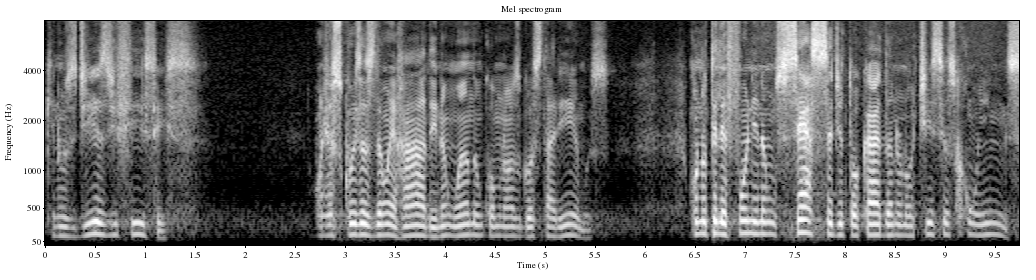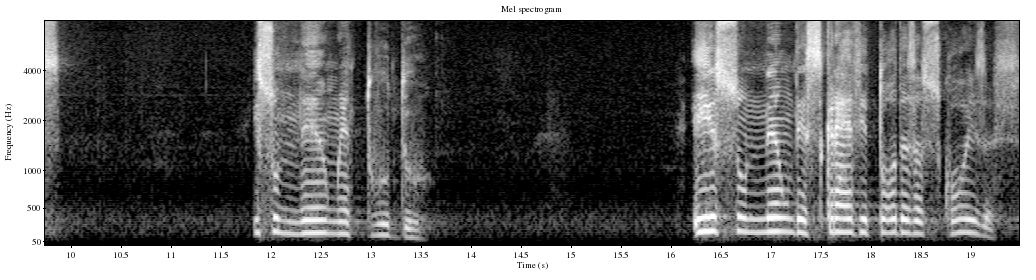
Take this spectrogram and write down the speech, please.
que nos dias difíceis, onde as coisas dão errado e não andam como nós gostaríamos, quando o telefone não cessa de tocar dando notícias ruins, isso não é tudo. Isso não descreve todas as coisas.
